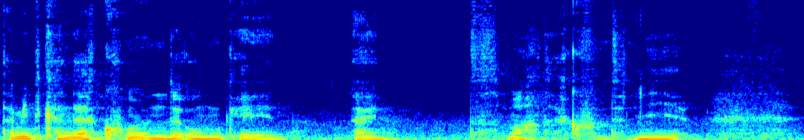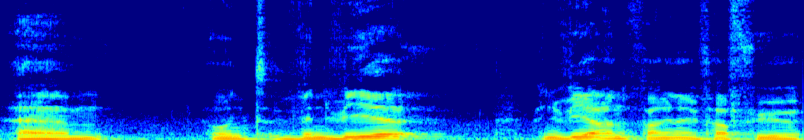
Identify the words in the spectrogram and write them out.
damit kann der Kunde umgehen. Nein, das macht der Kunde nie. Ähm, und wenn wir, wenn wir anfangen, einfach für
